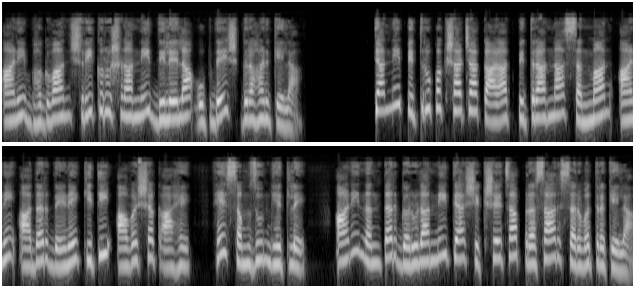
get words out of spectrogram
आणि भगवान श्रीकृष्णांनी दिलेला उपदेश ग्रहण केला. त्यांनी पितृपक्षाच्या काळात पित्रांना सन्मान आणि आदर देणे किती आवश्यक आहे हे समजून घेतले आणि नंतर गरुडांनी त्या शिक्षेचा प्रसार सर्वत्र केला.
